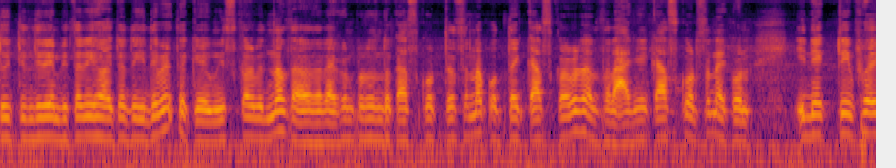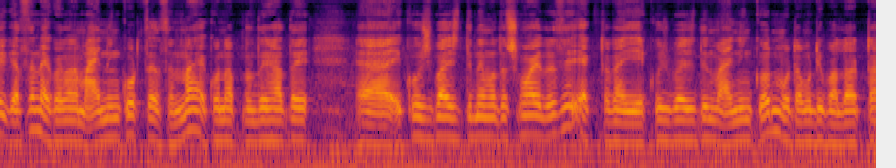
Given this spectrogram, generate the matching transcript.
দুই তিন দিনের ভিতরেই হয়তো দিয়ে দেবে। তো কেউ মিস করবেন না, তারা তারা এখন পর্যন্ত কাজ করতেছে না, প্রত্যেক কাজ করবেন আর তারা আগে কাজ করছেন, এখন ইনঅ্যাক্টিভ হয়ে গেছেন, এখন আর মাইনিং করতেছেন না, এখন আপনাদের হাতে একুশ বাইশ দিনের মতো সময় রয়েছে। একটা না একুশ বাইশ দিন মাইনিং করুন, মোটামুটি ভালো একটা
